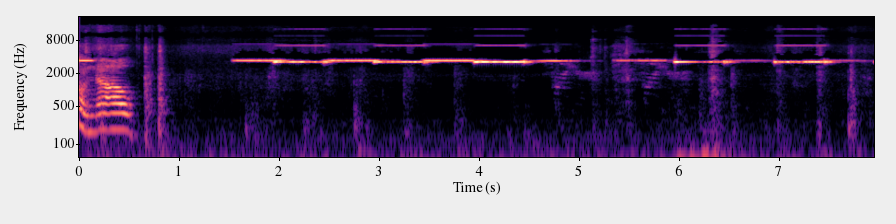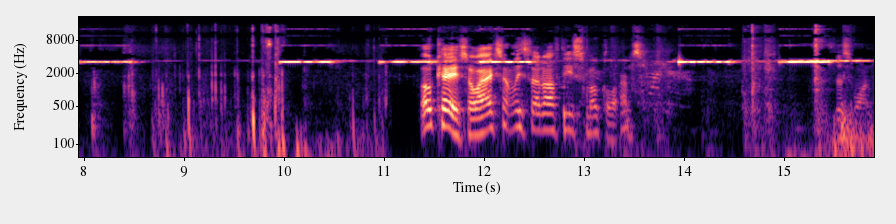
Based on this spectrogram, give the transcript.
Oh no. Okay, so I accidentally set off these smoke alarms. This one.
